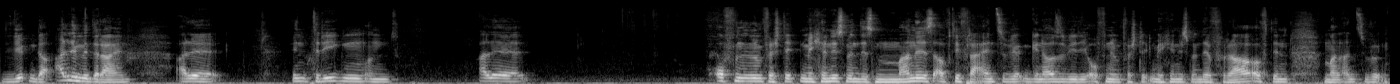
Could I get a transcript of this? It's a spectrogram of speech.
wirken da alle mit rein, alle Intrigen und alle offenen und versteckten Mechanismen des Mannes auf die Frau einzuwirken, genauso wie die offenen und versteckten Mechanismen der Frau auf den Mann anzuwirken.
